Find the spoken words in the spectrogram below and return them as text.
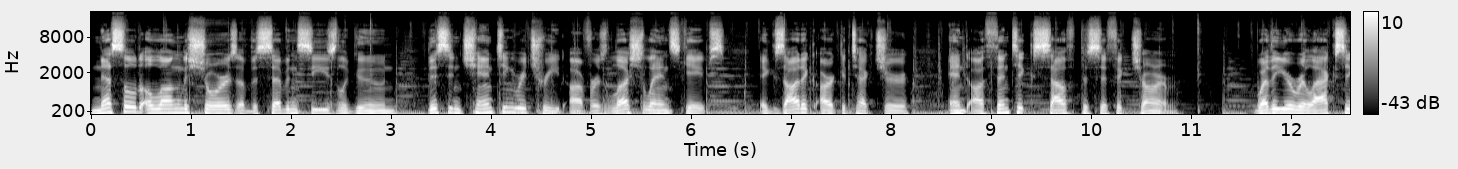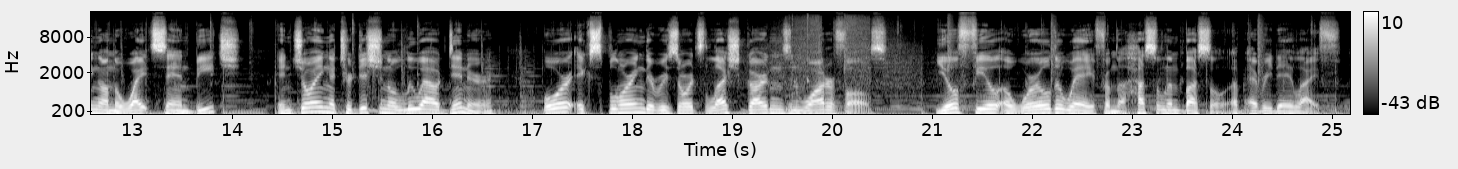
Nestled along the shores of the Seven Seas Lagoon, this enchanting retreat offers lush landscapes, exotic architecture, and authentic South Pacific charm. Whether you're relaxing on the white sand beach, enjoying a traditional luau dinner, or exploring the resort's lush gardens and waterfalls, you'll feel a world away from the hustle and bustle of everyday life.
